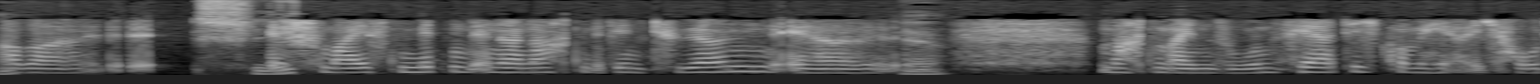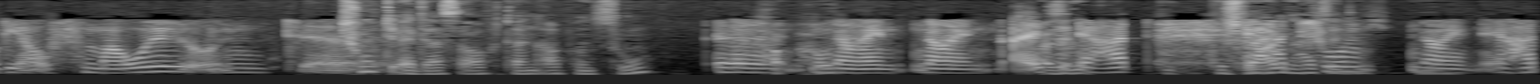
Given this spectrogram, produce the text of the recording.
aber äh, er schmeißt mitten in der Nacht mit den Türen. Er Ja. macht meinen Sohn fertig. Komm her, ich hau dir aufs Maul und äh, Tut er das auch dann ab und zu? Äh, nein, nein. Also, Also er hat, er hat schon, dich? nein, er hat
